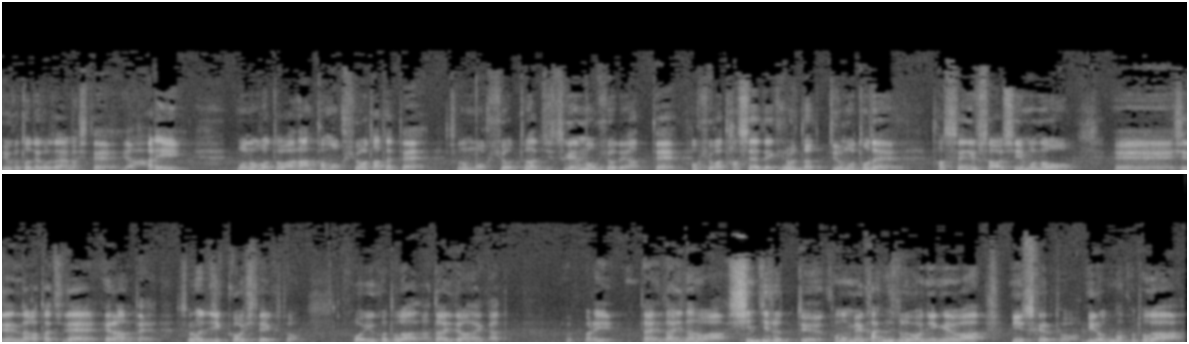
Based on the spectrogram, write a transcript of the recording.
ということでございましてやはり物事は何か目標を立ててその目標っていうのは実現目標であって目標が達成できるんだっていうもとで達成にふさわしいものを、えー、自然な形で選んでそれを実行していくと。こういうことが大事ではないかと。やっぱり大事なのは信じるっていうこのメカニズムを人間は身につけるといろんなことが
